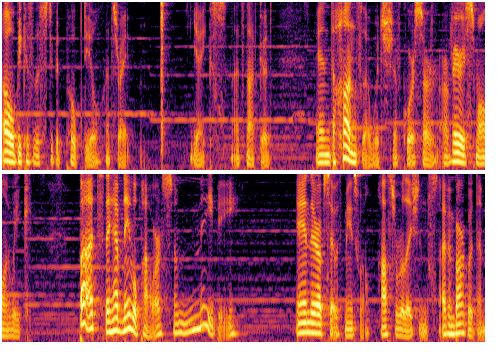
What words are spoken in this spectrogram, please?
Oh, because of the stupid Pope deal. That's right. Yikes. That's not good. And the Hansa, which of course are, are very small and weak. But they have naval power, so maybe. And they're upset with me as well. Hostile relations. I've embargoed them,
